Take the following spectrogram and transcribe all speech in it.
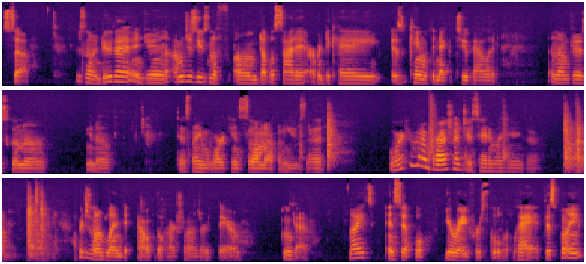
So, I'm just going to do that. And then I'm just using a um, double-sided Urban Decay. It came with the Naked 2 palette. And I'm just going to, you know, that's not even working. So, I'm not going to use that. Where did my brush I just had in my hand go? We're just going to blend out the harsh lines right there. Okay. Nice and simple. You're ready for school. Okay. At this point,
